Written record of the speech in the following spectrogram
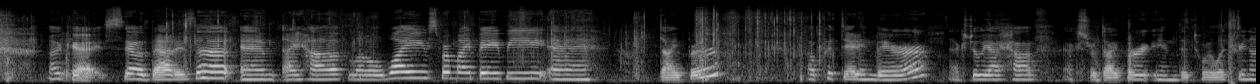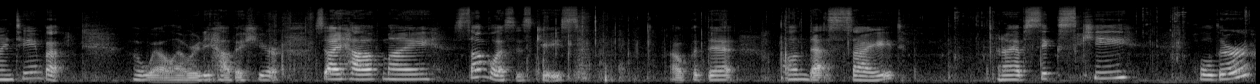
okay, so that is that. And I have little wipes for my baby and diaper. I'll put that in there. Actually, I have extra diaper in the toiletry 19, but oh well, I already have it here. So I have my sunglasses case. I'll put that on that side. And I have six key holder.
